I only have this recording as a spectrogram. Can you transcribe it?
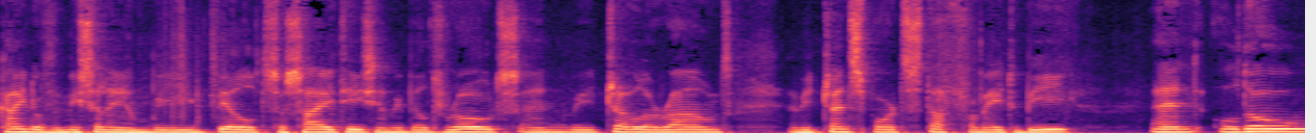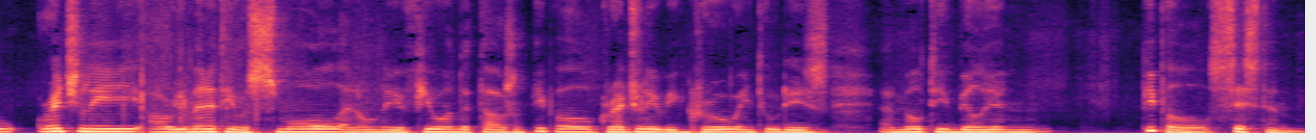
kind of a mycelium. We build societies and we build roads and we travel around and we transport stuff from A to B. And although originally our humanity was small and only a few hundred thousand people, gradually we grew into this uh, multi billion people system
